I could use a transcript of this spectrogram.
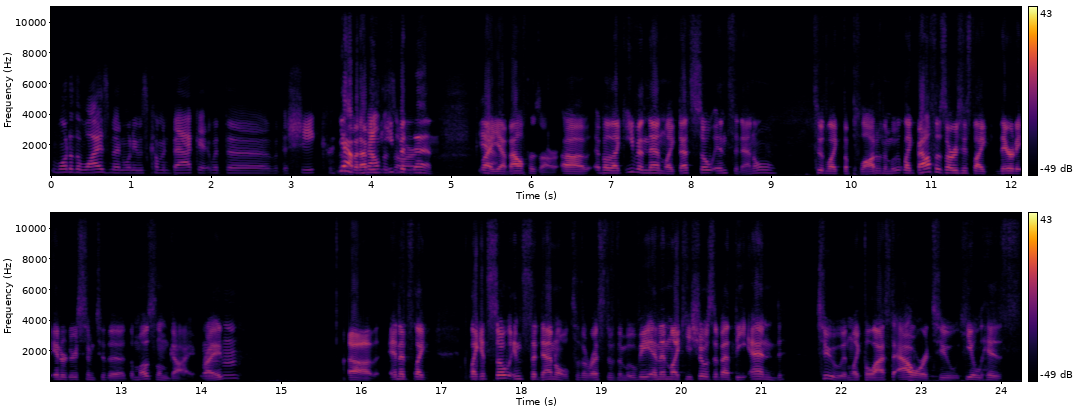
one of the wise men when he was coming back at, with the with the sheik. yeah, but I mean, even Balthazar. then, right? Yeah, Balthazar. Uh, but like even then, like that's so incidental to like the plot of the movie. Like Balthazar is just like there to introduce him to the the Muslim guy, right? Mhm. Uh, and it's like like it's so incidental to the rest of the movie, and then like he shows up at the end too, in like the last hour to heal his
